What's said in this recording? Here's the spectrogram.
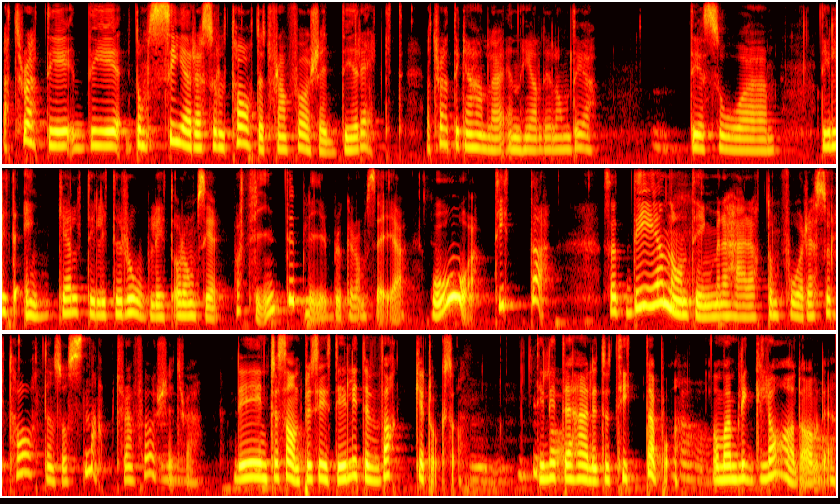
Jag tror att det, det, de ser resultatet framför sig direkt. Jag tror att det kan handla en hel del om det. Det är så det är lite enkelt, det är lite roligt och de ser vad fint det blir, brukar de säga. Åh, titta! Så det är någonting med det här att de får resultaten så snabbt framför sig, tror jag. Det är intressant, precis. Det är lite vackert också. Det är lite härligt att titta på och man blir glad av det.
